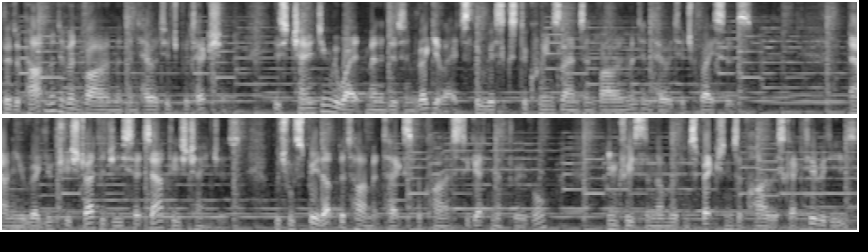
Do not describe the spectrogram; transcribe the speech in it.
The Department of Environment and Heritage Protection is changing the way it manages and regulates the risks to Queensland's environment and heritage places. Our new regulatory strategy sets out these changes, which will speed up the time it takes for clients to get an approval, increase the number of inspections of high-risk activities,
